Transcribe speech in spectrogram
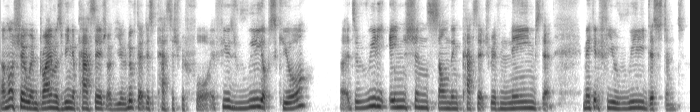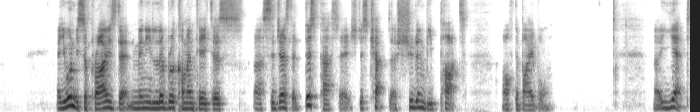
I'm not sure when Brian was reading a passage or if you've looked at this passage before. It feels really obscure. Uh, it's a really ancient sounding passage with names that make it feel really distant. And you won't be surprised that many liberal commentators uh, suggest that this passage, this chapter, shouldn't be part of the Bible. Uh, yet,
